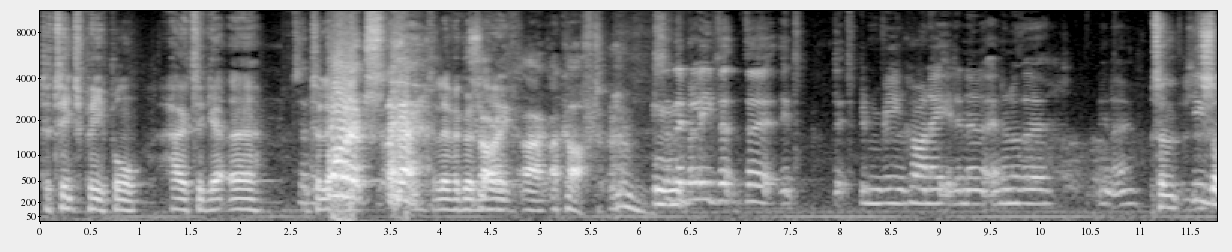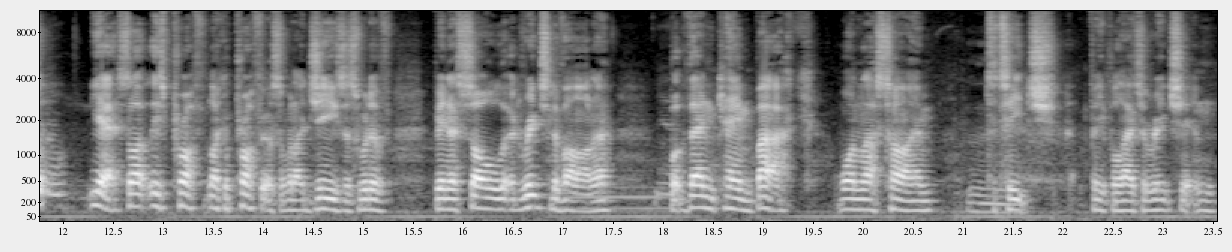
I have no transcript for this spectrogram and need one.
to teach people how to get there, So to live, Bollocks! to live a good Sorry, life. I, I coughed. so they believe that the it's it's been reincarnated in, a, in another, you know, So, human. so or, yeah, so like these prof, like a prophet or something like Jesus would have been a soul that had reached Nirvana, yeah. but then came back one last time to hmm. teach people how to reach it and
